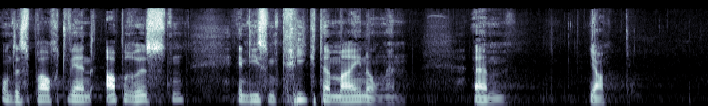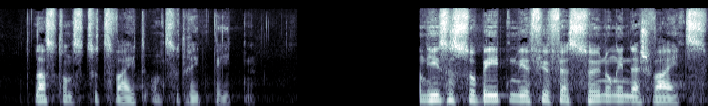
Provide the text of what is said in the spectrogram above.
und es braucht wie ein Abrüsten in diesem Krieg der Meinungen. Ähm, ja, Lasst uns zu zweit und zu dritt beten. Und Jesus, so beten wir für Versöhnung in der Schweiz.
